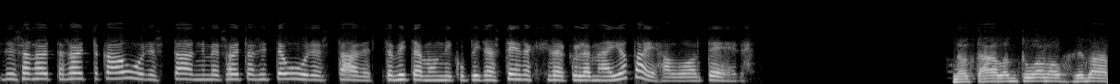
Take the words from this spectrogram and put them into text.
ne sanoi, että soittakaa uudestaan, niin me soitan sitten uudestaan, että mitä mun niinku pitäisi tehdä, sillä kyllä mä jotain haluan tehdä. No täällä on Tuomo, hyvää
